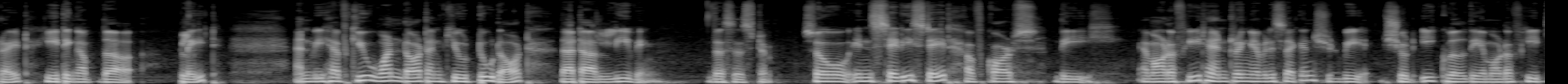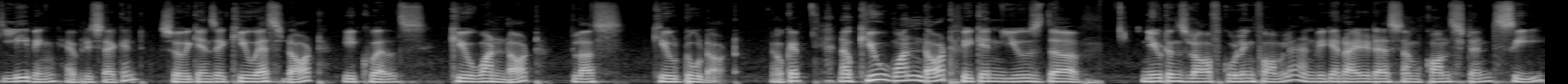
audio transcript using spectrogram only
right, heating up the plate, and we have Q1 dot and Q2 dot that are leaving the system. So in steady state, of course, the amount of heat entering every second should be should equal the amount of heat leaving every second. So we can say Qs dot equals Q1 dot plus Q2 dot. Okay. Now Q1 dot we can use the Newton's law of cooling formula and we can write it as some constant C,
